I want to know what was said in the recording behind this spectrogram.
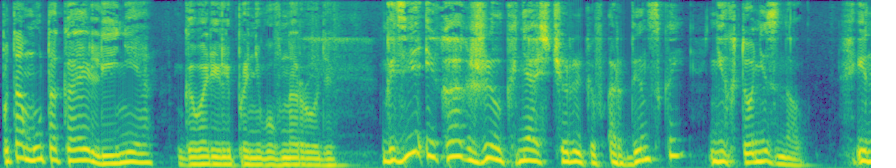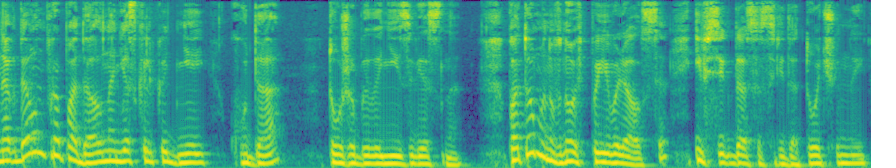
Потому такая линия, говорили про него в народе. Где и как жил князь Чирыков-Ордынской, никто не знал. Иногда он пропадал на несколько дней. Куда – тоже было неизвестно. Потом он вновь появлялся, и всегда сосредоточенный,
